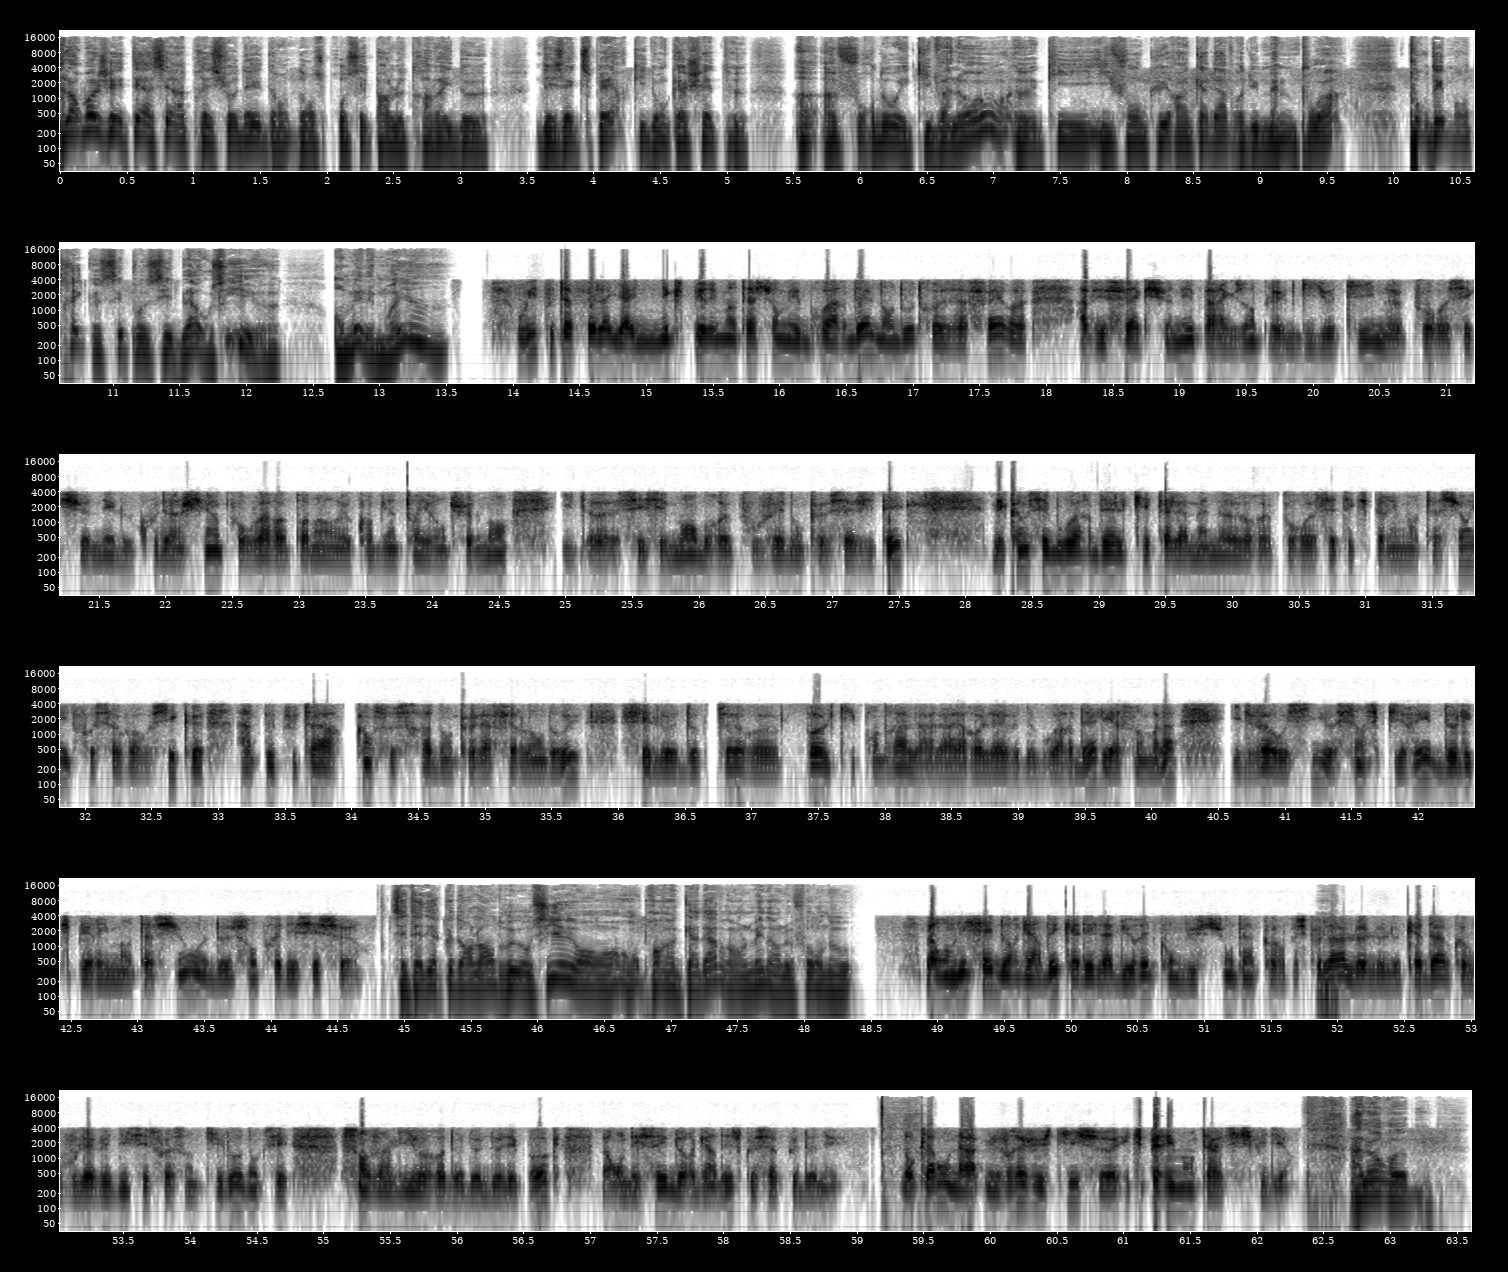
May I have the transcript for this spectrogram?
Alors moi j'ai été assez impressionné dans, ce procès par le travail de des experts qui donc achètent un, fourneau équivalent, euh, qui y font cuire un cadavre du même poids pour démontrer que c'est possible. Là aussi, euh, on met les moyens. Oui, tout à fait. Là, il y a une expérimentation, mais Brouardel, dans d'autres affaires, euh, avait fait actionner, par exemple, une guillotine pour sectionner le cou d'un chien pour voir pendant combien de temps éventuellement ses, membres pouvaient donc s'agiter. Mais comme c'est Brouardel qui est à la manœuvre pour cette expérimentation, il faut savoir aussi que un peu plus tard, quand ce sera donc l'affaire Landru, c'est le docteur Paul qui prendra la, la relève de Brouardel et à ce moment-là, il va aussi s'inspirer de l'expérimentation de son prédécesseur. C'est-à-dire que dans Landru aussi, on, prend un cadavre, on le met dans le fourneau ben, on essaye de regarder quelle est la durée de combustion d'un corps, parce que là, le, cadavre, comme vous l'avez dit, c'est 60 kilos, donc c'est 120 livres de, de, l'époque. Ben, on essaye de regarder ce que ça peut donner. Donc là, on a une vraie justice euh, expérimentale, si je puis dire. Alors, euh,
